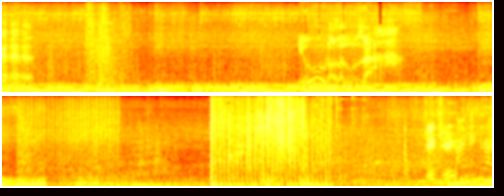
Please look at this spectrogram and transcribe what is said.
you the loser. GG.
